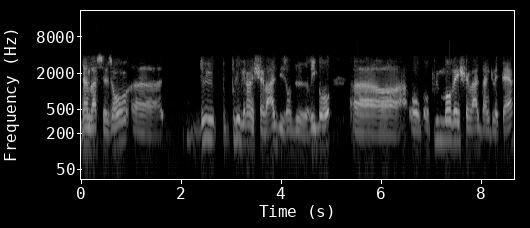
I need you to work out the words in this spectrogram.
dans la saison du plus grand cheval, disons de Ribot, euh, au, au, plus mauvais cheval d'Angleterre,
